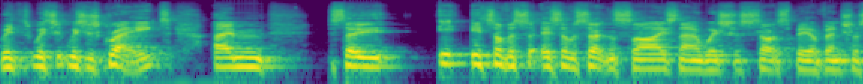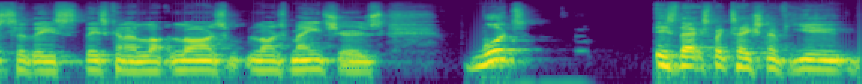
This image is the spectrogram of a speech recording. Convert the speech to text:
which, which, which is great. Um, so it, it's of a, it's of a certain size now, which starts to be of interest to these, these kind of large, large majors. What, is the expectation of you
